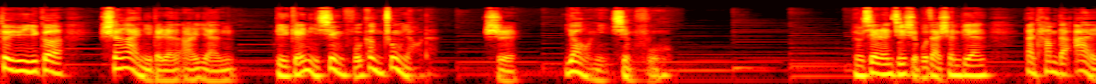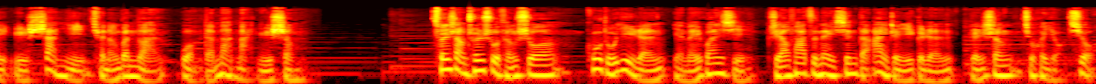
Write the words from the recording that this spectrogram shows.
对于一个深爱你的人而言，比给你幸福更重要的，是要你幸福。有些人即使不在身边，但他们的爱与善意却能温暖我们的漫漫余生。村上春树曾说：“孤独一人也没关系，只要发自内心的爱着一个人，人生就会有救，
